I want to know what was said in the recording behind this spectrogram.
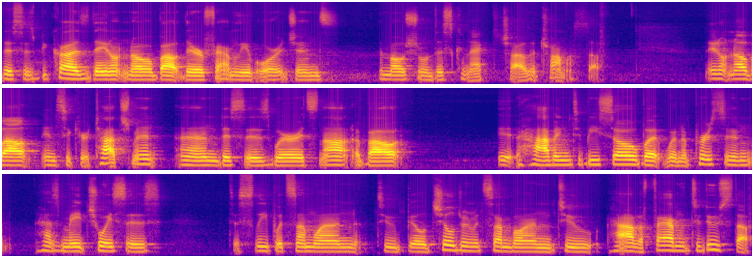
this is because they don't know about their family of origins, emotional disconnect, childhood trauma stuff. They don't know about insecure attachment, and this is where it's not about it having to be so, but when a person has made choices to sleep with someone, to build children with someone, to have a family, to do stuff.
